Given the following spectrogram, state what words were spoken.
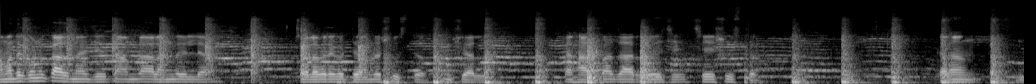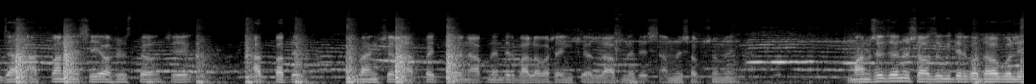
আমাদের কোনো কাজ নাই, যেহেতু আমরা আলহামদুলিল্লাহ চলাফেরা করতে আমরা সুস্থ, ইনশাআল্লাহ। কারণ হাত পা যার রয়েছে, সে সুস্থ। কারণ যার হাত পা নেই, সে অসুস্থ, সে হাত পাতে আমরা ইনশাল্লাহ হাত পাইতে পারি না। আপনাদের ভালোবাসা ইনশাল্লাহ আপনাদের সামনে সবসময়। মানুষের জন্য সহযোগিতার কথাও বলি।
